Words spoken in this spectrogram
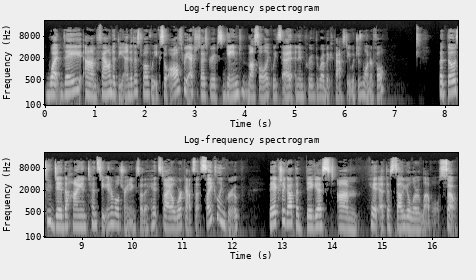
what they um, found at the end of this 12 weeks, so all three exercise groups gained muscle, like we said, and improved aerobic capacity, which is wonderful. But those who did the high intensity interval training, so the HIIT style workouts, that cycling group, they actually got the biggest um, hit at the cellular level. So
